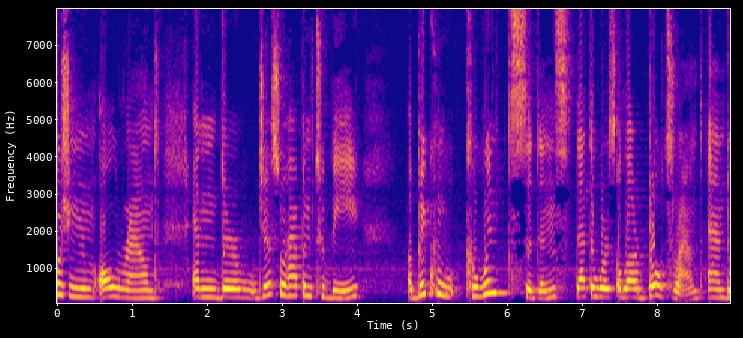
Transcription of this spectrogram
pushing him all around, and there just so happened to be a big co coincidence that there was a lot of boats around, and the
